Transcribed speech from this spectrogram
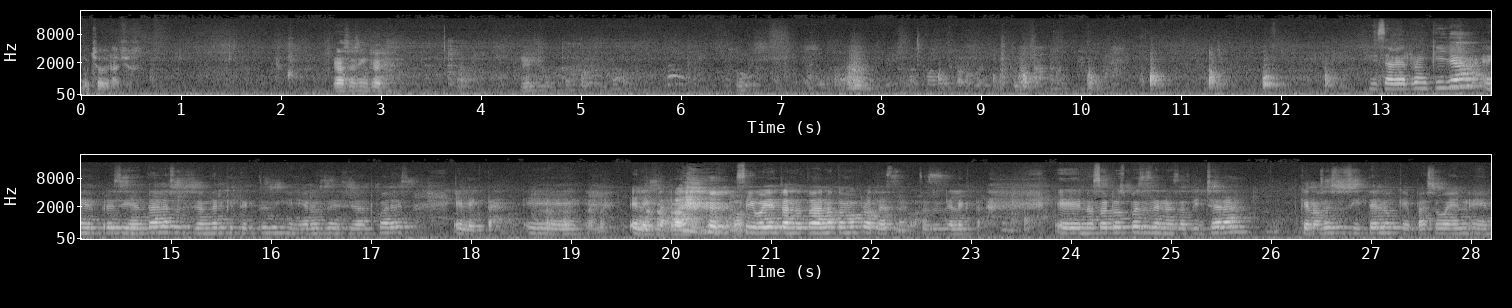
Muchas gracias. Gracias, Inge. Isabel Ronquillo, eh, presidenta de la Asociación de Arquitectos e Ingenieros de Ciudad Juárez, electa. Eh, electa. sí, voy entrando, todavía no tomo protesta, entonces electa. Eh, nosotros pues desde nuestra trinchera, que no se suscite lo que pasó en, en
